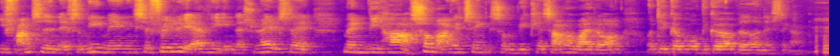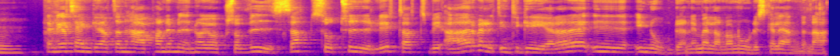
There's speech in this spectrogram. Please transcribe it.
i fremtiden, efter min mening. Selvfølgelig er vi en nationalstat, men vi har så mange ting, som vi kan samarbejde om, och det må vi göra bättre nästa gång. Mm. Jag tänker att den här pandemin har ju också visat så tydligt att vi är väldigt integrerade i, i Norden, mellan de nordiska länderna.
